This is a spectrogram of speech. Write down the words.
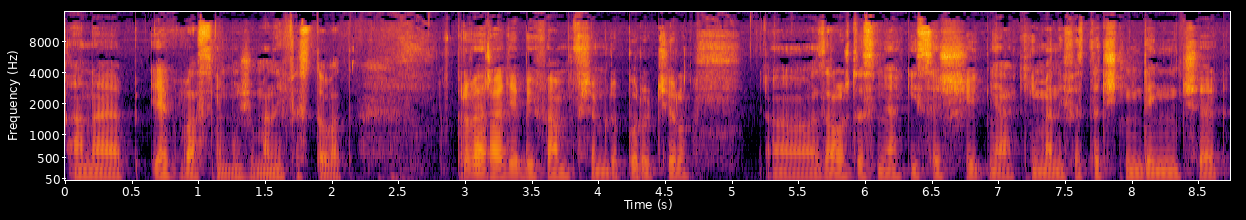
a ne jak vlastně můžu manifestovat. V prvé řadě bych vám všem doporučil, uh, založte si nějaký sešit, nějaký manifestační deníček,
